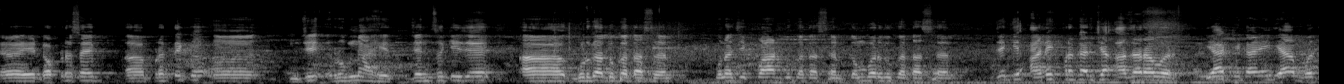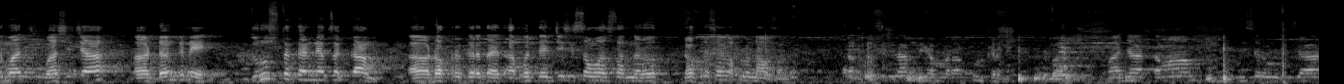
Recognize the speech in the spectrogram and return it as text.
हे डॉक्टर साहेब प्रत्येक जे रुग्ण आहेत ज्यांचं की जे गुडघा दुखत असेल कुणाची पाठ दुखत असेल कंबर दुखत असेल जे की अनेक प्रकारच्या आजारावर या ठिकाणी या मधमा माशीच्या अ, डंखने दुरुस्त करण्याचं काम डॉक्टर करत आहेत. आपण त्यांच्याशी संवाद साधणार आहोत. डॉक्टर साहेब आपलं नाव सांगा. डॉक्टर श्रीराम दिगंबरा कुलकर्णी. माझ्या तमाम निसर्ग उपचार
